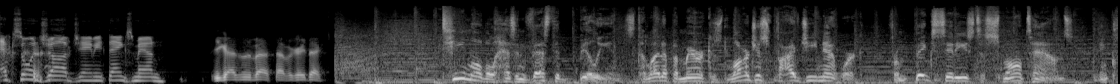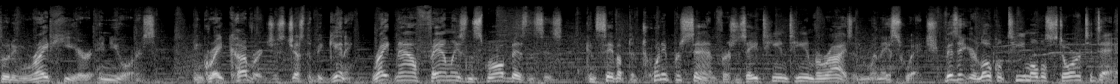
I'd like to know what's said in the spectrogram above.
Excellent job, Jamey. Thanks, man. You guys are the best. Have a great day. T-Mobile has invested billions to light up America's largest 5G network from big cities to small towns, including right here in yours. And great coverage is just the beginning. Right now, families and small businesses can save up to 20% versus AT&T and Verizon when they switch. Visit your local T-Mobile store today.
